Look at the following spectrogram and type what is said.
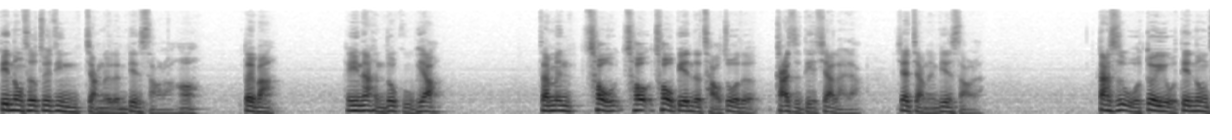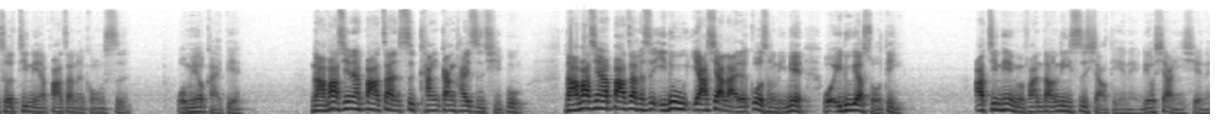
电动车最近讲的人变少了哈，对吧？所以那很多股票，咱们凑凑凑边的炒作的开始跌下来了，现在讲人变少了。但是我对于我电动车今年要霸占的公司，我没有改变，哪怕现在霸占是刚刚开始起步，哪怕现在霸占的是一路压下来的过程里面，我一路要锁定。啊，今天有没有翻到逆势小跌呢？留下影线呢？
